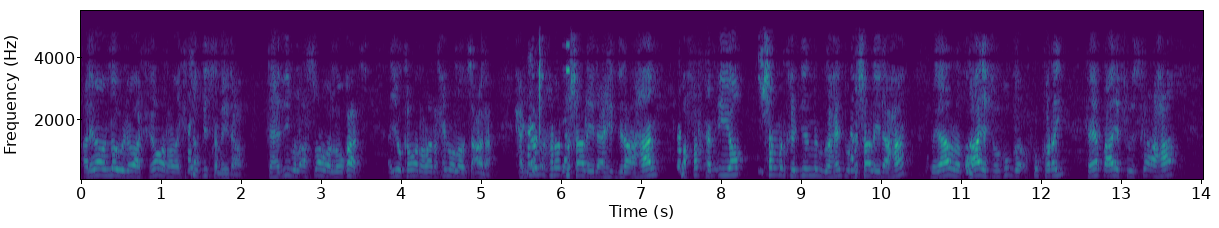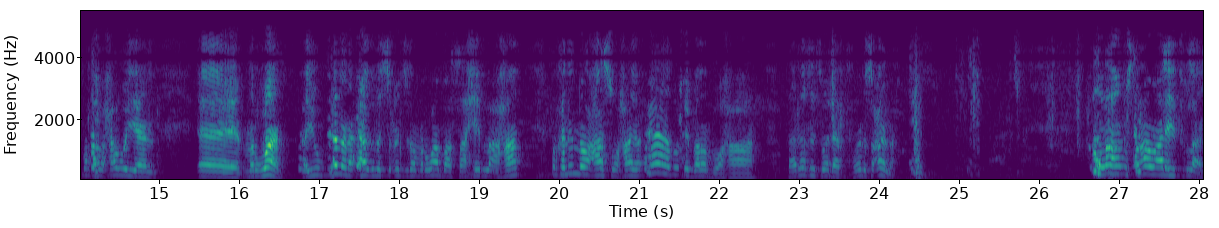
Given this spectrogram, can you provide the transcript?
alimaam النووي waa kaga warramay kitaabkiisa la yiraahdo تهذيب الأصوات واللغات أيو كورها رحمه الله تعالى حجاج حرد بشار إلى هجراء أهال وفرقا إيو شمر خدير نبقى هيد بشار إلى أها مقالة طائف وكوكري هي طائف وسكاها مرحبا حويا مروان أيو بدنا آذو لسعود جدا مروان با صاحب لأها مرحبا إنه عاصو حايو آذو لبلن بوها تاريخي سودات وين سعينا اللهم استعاوا عليه تقلان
